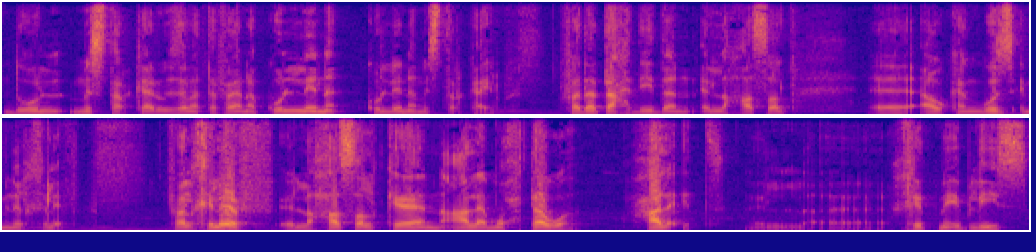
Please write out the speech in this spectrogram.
دول Mister Cairo زي ما اتفقنا كلنا كلنا Mister Cairo. فده تحديدا اللي حصل آه، أو كان جزء من الخلاف. فالخلاف اللي حصل كان على محتوى حلقة ختم إبليس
